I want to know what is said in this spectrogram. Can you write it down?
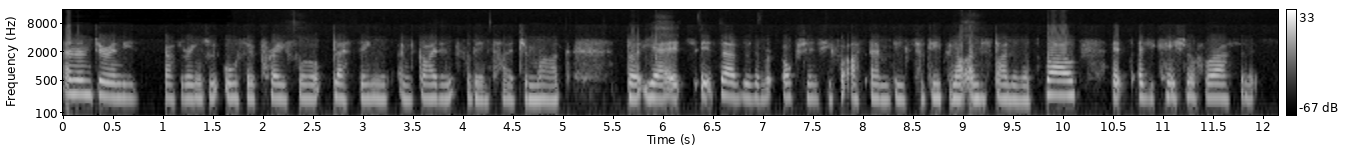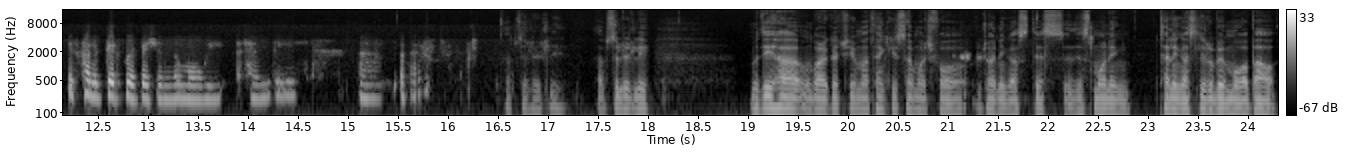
And then during these gatherings, we also pray for blessings and guidance for the entire Jamaat. But yeah, it's, it serves as an opportunity for us Ahmadis to deepen our understanding as well. It's educational for us, and it's it's kind of good revision the more we attend these um, events. Absolutely. Absolutely. Madiha Mubarik Cheema, thank you so much for joining us this this morning, telling us a little bit more about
